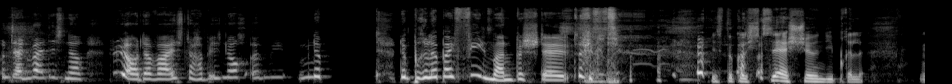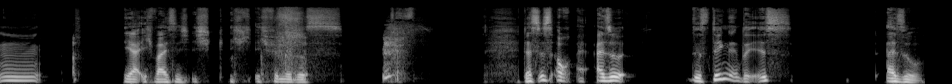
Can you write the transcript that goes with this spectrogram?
Und dann wollte ich noch, ja, da war ich, da habe ich noch irgendwie eine, eine Brille bei Vielmann bestellt. Ist wirklich sehr schön, die Brille. Mm, Ja, ich weiß nicht, ich, ich, ich finde das. Das ist auch, also, das Ding ist, also,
